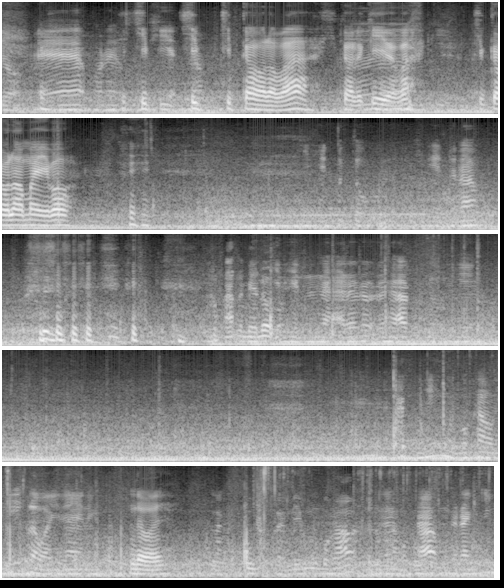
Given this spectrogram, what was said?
เยอะแอบพอได้คลิปเครียดคลิปคลิปเก่าเหรอวะคลิปเก่าหรือกี่แบบว่าคลิปเก่าเราใหม่บ่คิดเห็นประตูเห็นแต่เราอัดเมียโลกคิดเห็นหนาแล้วนะครับประตูเองอัดให้เหมือนพวกเขาอีกเราอีกนายหนึ่งโดยหลังปุ๊บแบบนี้มึงบอกเขาลูกนะน้องครับมันกำลังกิ้ง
